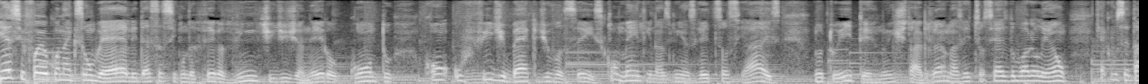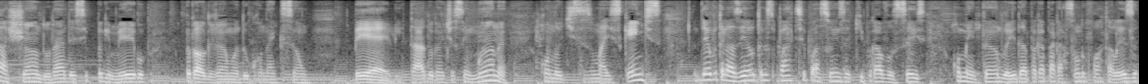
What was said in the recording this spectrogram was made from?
E esse foi o Conexão BL dessa segunda-feira, 20 de janeiro. Conto com o feedback de vocês. Comentem nas minhas redes sociais, no Twitter, no Instagram, nas redes sociais do Bora Leão. O que é que você está achando né, desse primeiro programa do Conexão BL, tá? Durante a semana, com notícias mais quentes, devo trazer outras participações aqui para vocês, comentando aí da preparação do Fortaleza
